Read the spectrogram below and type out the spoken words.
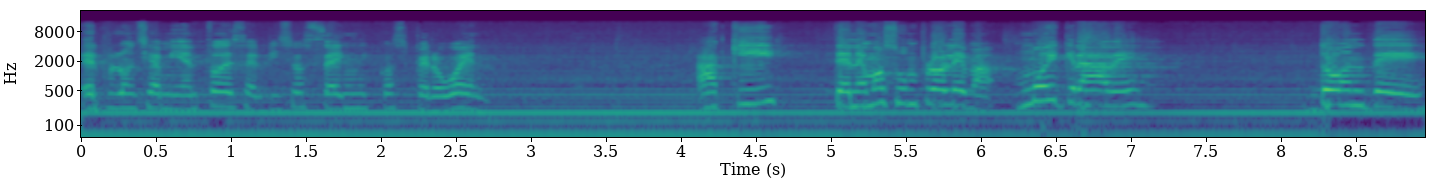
el pronunciamiento de servicios técnicos, pero bueno, aquí tenemos un problema muy grave donde,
